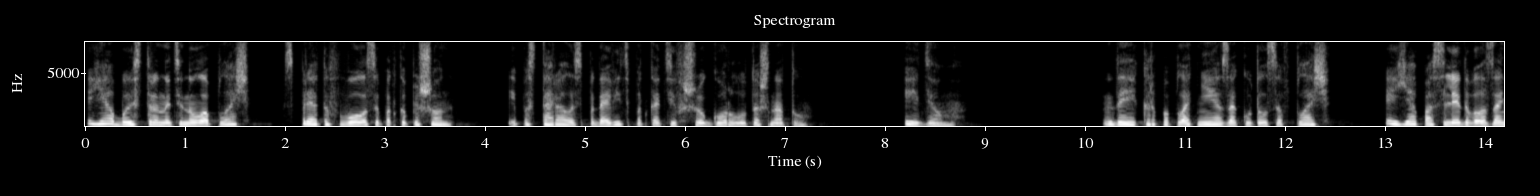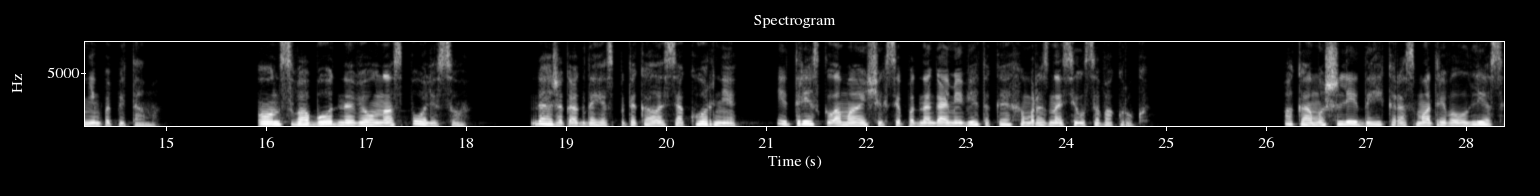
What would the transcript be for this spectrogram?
Я быстро натянула плащ, спрятав волосы под капюшон, и постаралась подавить подкатившую горлу тошноту. Идем. Дейкер поплотнее закутался в плащ, и я последовала за ним по пятам. Он свободно вел нас по лесу, даже когда я спотыкалась о корни, и треск ломающихся под ногами веток эхом разносился вокруг. Пока мы шли, Дейк рассматривал лес,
